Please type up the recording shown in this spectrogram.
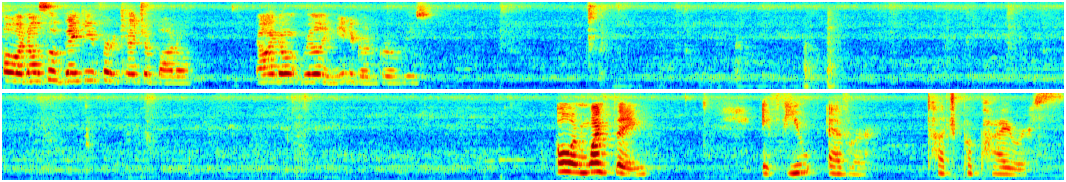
Oh, and also thank you for the ketchup bottle. Now I don't really need to go to Grillby's. Oh, and one thing. If you ever touch papyrus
